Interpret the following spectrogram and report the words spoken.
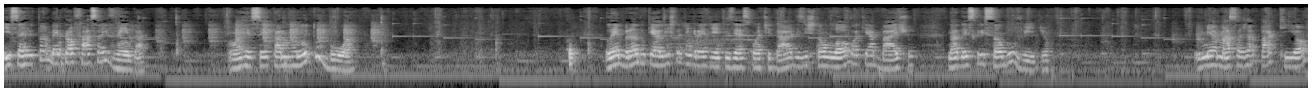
E serve também para o faça e venda. Uma receita muito boa. Lembrando que a lista de ingredientes e as quantidades estão logo aqui abaixo na descrição do vídeo. E minha massa já tá aqui, ó.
